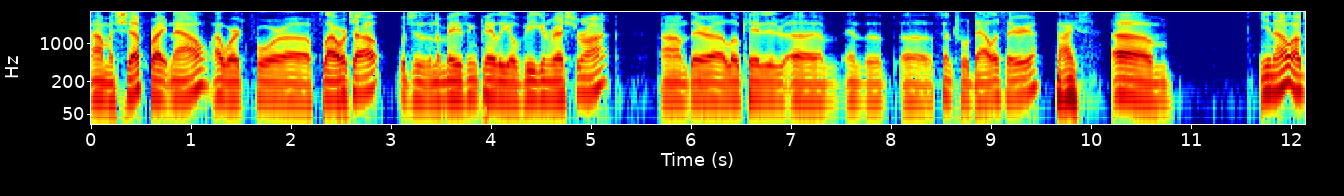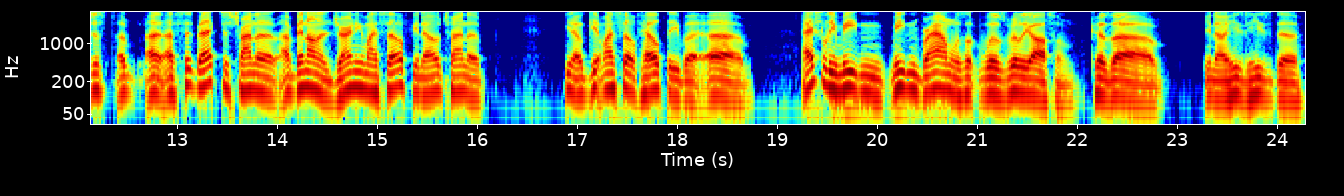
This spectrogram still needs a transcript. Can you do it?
I'm a chef right now. I work for uh, Flower Child, which is an amazing paleo vegan restaurant. Um, they're uh, located um, in the uh, central Dallas area. Nice. Um, you know, I just I, I I sit back, just trying to. I've been on a journey myself. You know, trying to, you know, get myself healthy. But um, actually, meeting meeting Brown was was really awesome because uh, you know he's he's the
